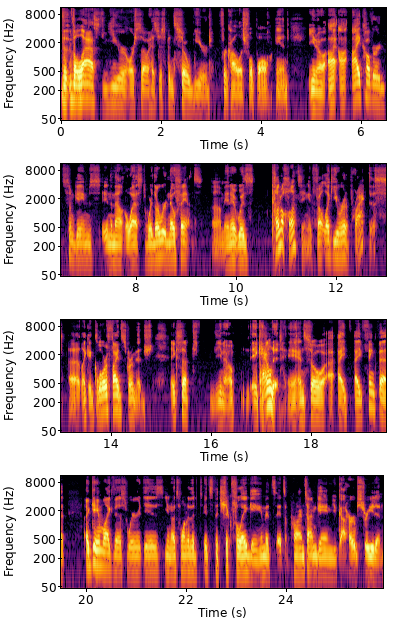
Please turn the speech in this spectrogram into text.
the the last year or so has just been so weird for college football, and you know, I I, I covered some games in the Mountain West where there were no fans, um, and it was kind of haunting. It felt like you were at a practice, uh, like a glorified scrimmage, except you know it counted, and so I I think that a game like this where it is, you know, it's one of the it's the Chick Fil A game. It's it's a primetime game. You've got Herbstreit and,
